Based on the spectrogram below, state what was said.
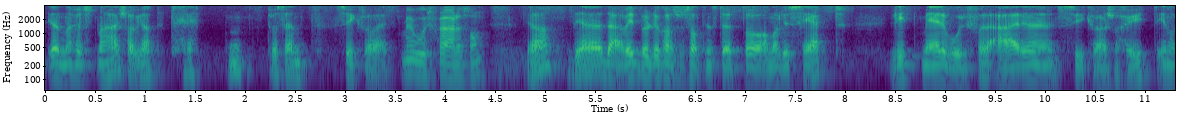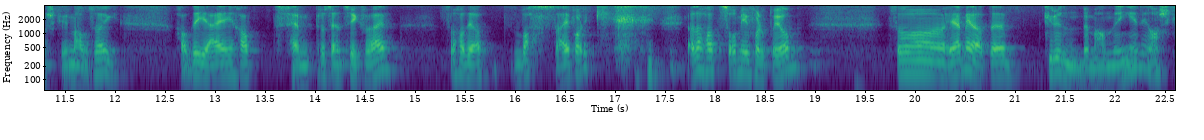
denne høsten her så har vi hatt 13% sykefravær. Men hvorfor er det sånn? Ja, det er der vi burde kanskje satt inn støtet og analysert litt mer hvorfor er eh, sykefravær så høyt i norsk kriminalomsorg. Hadde jeg hatt 5% sykefravær, så hadde jeg hatt vassa i folk. Jeg hadde hatt så mye folk på jobb. Så jeg mener at eh, grunnbemanningen i norsk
